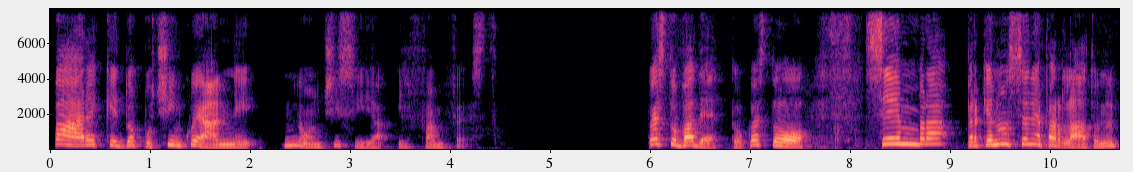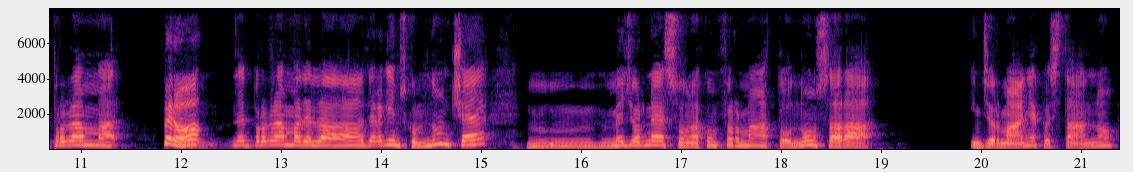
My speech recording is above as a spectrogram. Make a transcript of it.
pare che dopo cinque anni non ci sia il FanFest. questo va detto, questo sembra perché non se ne è parlato nel programma però nel programma della, della Gamescom. Non c'è. Mm, Major Nelson ha confermato non sarà in Germania quest'anno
